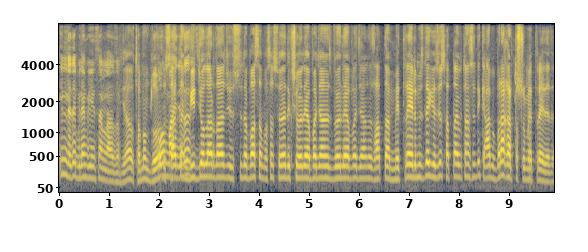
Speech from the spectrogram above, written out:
ille de bilen bir insan lazım. Ya tamam doğru. Olmayınca Zaten da- videolarda acı üstüne basa basa söyledik şöyle yapacağınız böyle yapacağınız. Hatta metre elimizde geziyoruz. Hatta bir tanesi dedi ki abi bırak artık şu metreyi dedi.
